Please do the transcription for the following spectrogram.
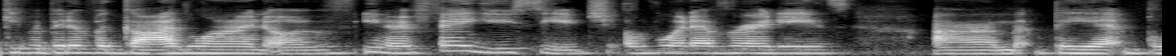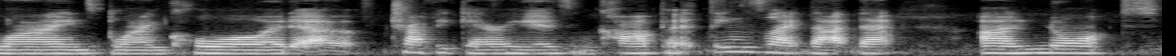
give a bit of a guideline of, you know, fair usage of whatever it is, um, be it blinds, blind cord, uh, traffic areas, and carpet, things like that, that are not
